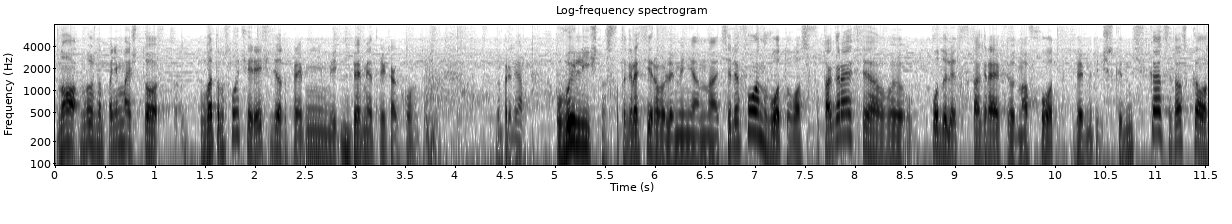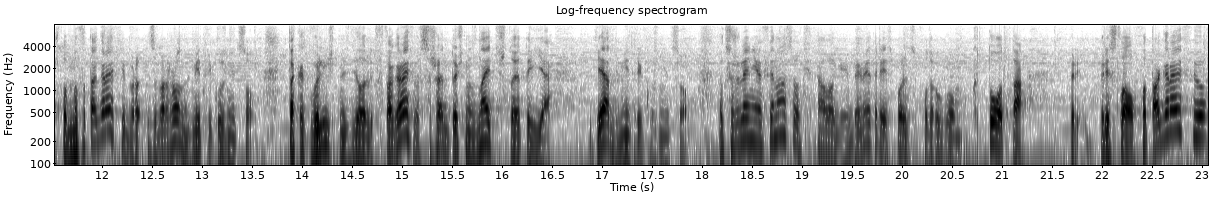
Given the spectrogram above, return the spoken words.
Но нужно понимать, что в этом случае речь идет о применении биометрии каком. То есть Например, вы лично сфотографировали меня на телефон, вот у вас фотография, вы подали эту фотографию на вход биометрической идентификации, та сказала, что на фотографии изображен Дмитрий Кузнецов. Так как вы лично сделали эту фотографию, вы совершенно точно знаете, что это я. Я Дмитрий Кузнецов. Но, к сожалению, в финансовых технологиях биометрия используется по-другому. Кто-то прислал фотографию,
